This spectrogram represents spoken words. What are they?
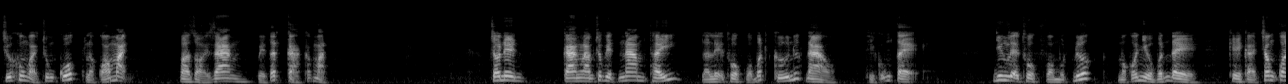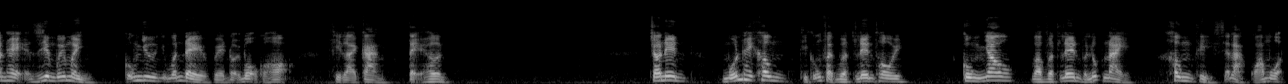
chứ không phải Trung Quốc là quá mạnh và giỏi giang về tất cả các mặt. Cho nên, càng làm cho Việt Nam thấy là lệ thuộc vào bất cứ nước nào thì cũng tệ. Nhưng lệ thuộc vào một nước mà có nhiều vấn đề, kể cả trong quan hệ riêng với mình, cũng như những vấn đề về nội bộ của họ, thì lại càng tệ hơn. Cho nên, muốn hay không thì cũng phải vượt lên thôi. Cùng nhau và vượt lên vào lúc này, không thì sẽ là quá muộn.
